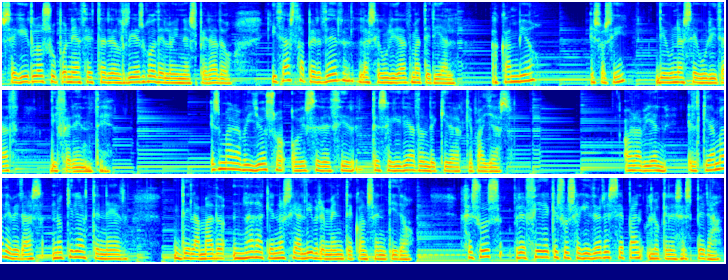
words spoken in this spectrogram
Seguirlo supone aceptar el riesgo de lo inesperado, quizás hasta perder la seguridad material, a cambio, eso sí, de una seguridad diferente. Es maravilloso oírse decir, te seguiré a donde quiera que vayas. Ahora bien, el que ama de veras no quiere obtener del amado nada que no sea libremente consentido. Jesús prefiere que sus seguidores sepan lo que les espera,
